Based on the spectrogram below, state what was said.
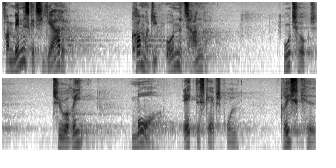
fra menneskets hjerte, kommer de onde tanker. Utugt, tyveri, mor, ægteskabsbrud, griskhed,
